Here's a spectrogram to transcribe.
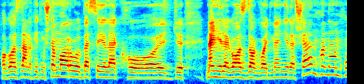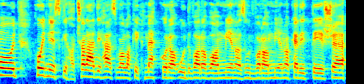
a gazdának. Itt most nem arról beszélek, hogy mennyire gazdag, vagy mennyire sem, hanem hogy hogy néz ki, ha családi házban lakik, mekkora udvara van, milyen az udvara, milyen a kerítése,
